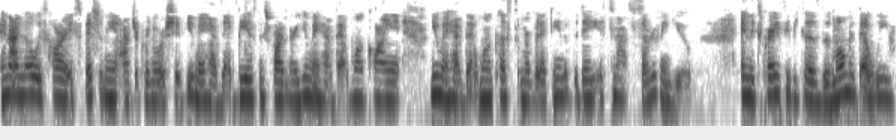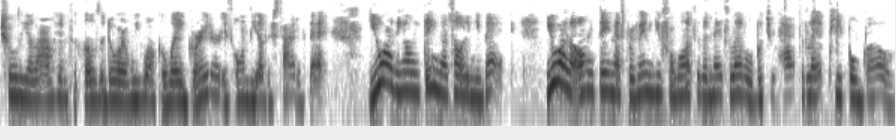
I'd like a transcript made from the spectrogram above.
And I know it's hard, especially in entrepreneurship. You may have that business partner, you may have that one client, you may have that one customer, but at the end of the day, it's not serving you. And it's crazy because the moment that we truly allow him to close the door and we walk away, greater is on the other side of that. You are the only thing that's holding you back. You are the only thing that's preventing you from going to the next level, but you have to let people go.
